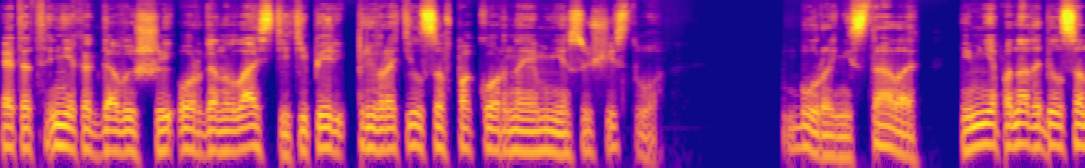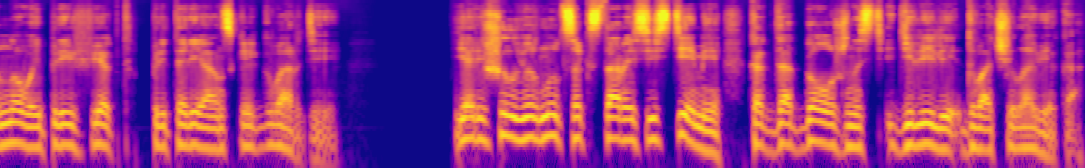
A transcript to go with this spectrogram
Этот некогда высший орган власти теперь превратился в покорное мне существо. Бура не стало, и мне понадобился новый префект претарианской гвардии я решил вернуться к старой системе, когда должность делили два человека.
